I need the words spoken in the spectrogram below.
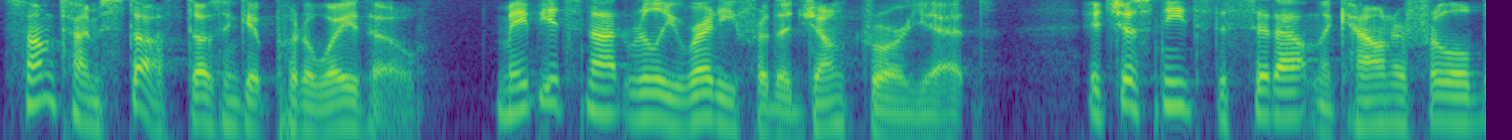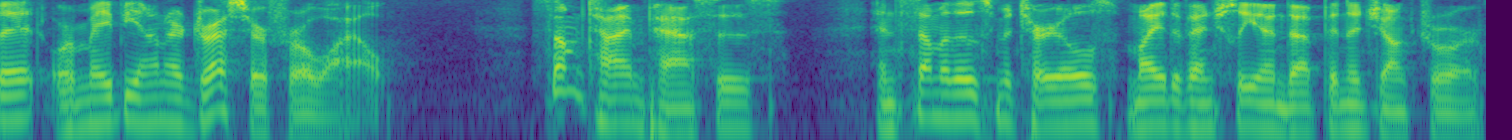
Sometimes stuff doesn't get put away, though. Maybe it's not really ready for the junk drawer yet. It just needs to sit out on the counter for a little bit or maybe on our dresser for a while. Some time passes, and some of those materials might eventually end up in a junk drawer.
